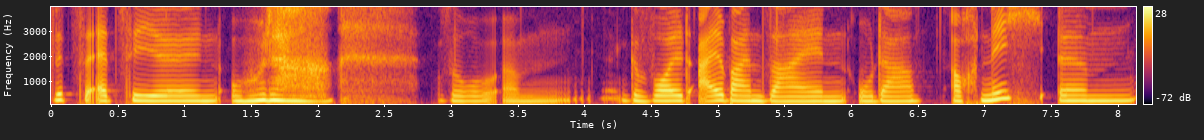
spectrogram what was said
Witze erzählen oder so ähm, gewollt albern sein oder auch nicht ähm,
